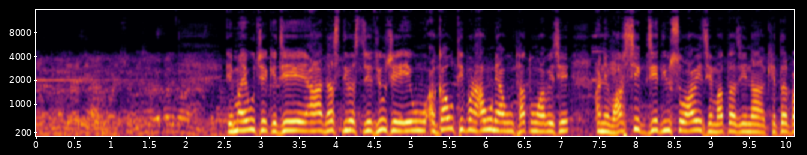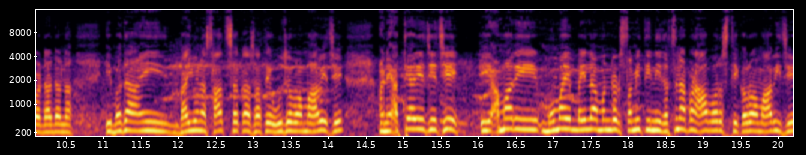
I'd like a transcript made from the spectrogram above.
ધામધૂમથી આરતી કરવામાં આવી શું કહેશો? એમાં એવું છે કે જે આ દસ દિવસ જે થયું છે એવું અગાઉથી પણ આવું ને આવું થતું આવે છે અને વાર્ષિક જે દિવસો આવે છે માતાજીના, ખેતરપાળ દાદાના, એ બધા અહીં ભાઈઓના સાથ સહકાર સાથે ઉજવવામાં આવે છે. અને અત્યારે જે છે, એ અમારી મોમાઈ મહિલા મંડળ સમિતિની રચના પણ આ વર્ષથી કરવામાં આવી છે.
